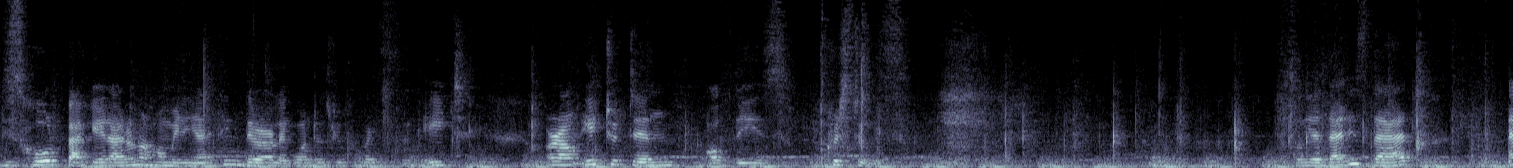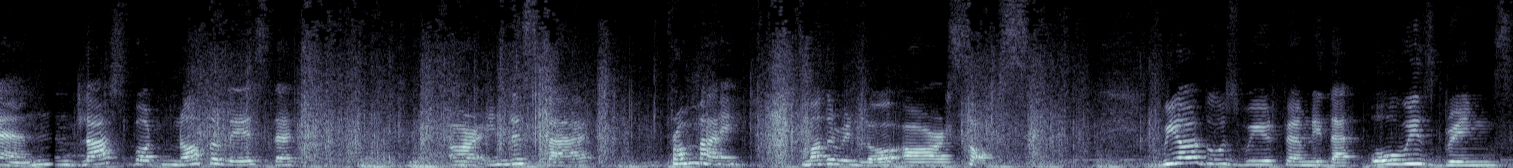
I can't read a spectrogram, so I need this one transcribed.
this whole packet. I don't know how many. I think there are like one two three four five six eight around eight to ten of these crystals. So yeah that is that. And last but not the least that are in this bag from my mother-in-law are socks we are those weird family that always brings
